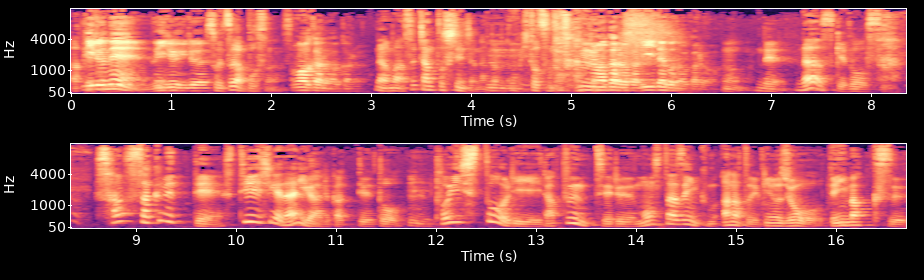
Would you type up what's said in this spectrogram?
がいるねでいるいるそいつがボスなんですよ。わかるわかる。だからまあ、それちゃんとしてんじゃん。なんか、うんうん一つの。うん、わかるわかる。言いたいことわかるわ。うん。で、なんですけど、さ3作目って、ステージが何があるかっていうと、うんトイ・ストーリー、ラプンツェル、モンスターズ・インク、アナと雪の女王、ベイマックス、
